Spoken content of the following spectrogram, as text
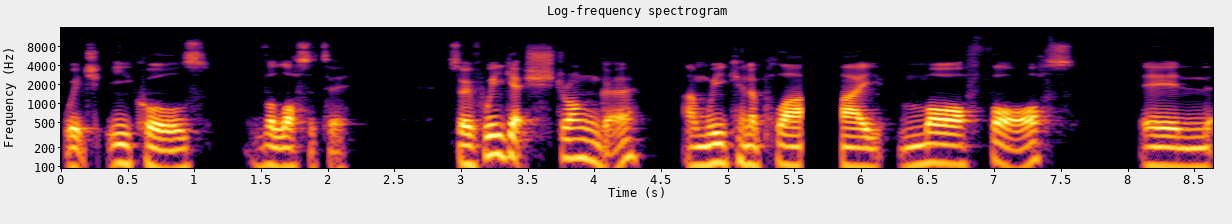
which equals velocity. So if we get stronger and we can apply more force in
